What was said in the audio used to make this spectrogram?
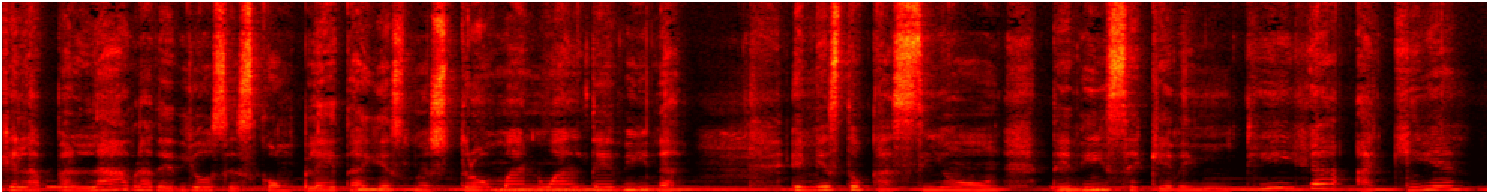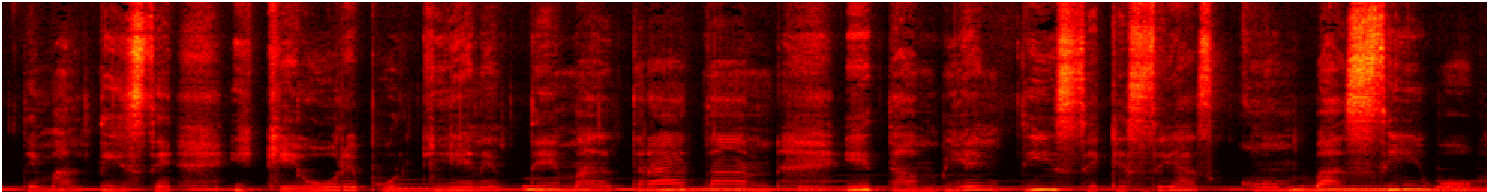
que la palabra de Dios es completa y es nuestro manual de vida. En esta ocasión te dice que bendiga a quien te maldice y que ore por quienes te maltratan. Y también dice que seas compasivo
